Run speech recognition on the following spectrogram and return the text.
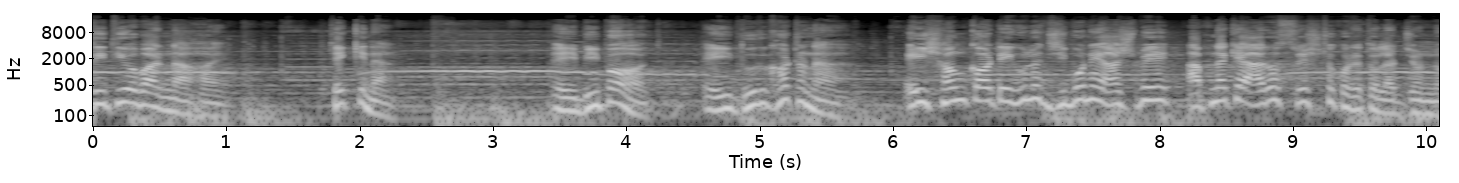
দ্বিতীয়বার না হয়। ঠিক কি না এই বিপদ, এই দুর্ঘটনা, এই সংকট, এগুলো জীবনে আসবে আপনাকে আরও শ্রেষ্ঠ করে তোলার জন্য।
